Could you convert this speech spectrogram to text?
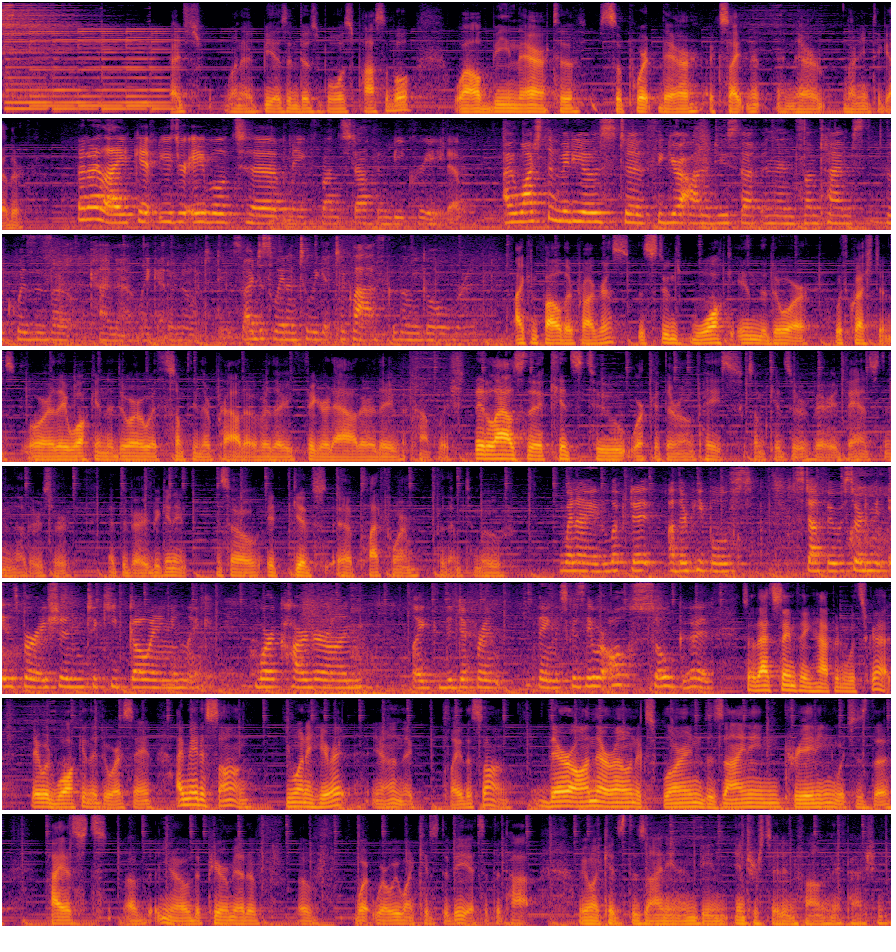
I just want to be as invisible as possible while being there to support their excitement and their learning together. But I like it because you're able to make fun stuff and be creative. I watch the videos to figure out how to do stuff and then sometimes the quizzes are kind of like I don't know what to do. So I just wait until we get to class because then we go over it. I can follow their progress. The students walk in the door with questions, or they walk in the door with something they're proud of, or they figured out, or they've accomplished. It allows the kids to work at their own pace. Some kids are very advanced and others are at the very beginning. And so it gives a platform for them to move. When I looked at other people's stuff, it was sort of an inspiration to keep going and like work harder on like the different things because they were all so good. So that same thing happened with Scratch. They would walk in the door saying, I made a song. You want to hear it? You know, and they play the song. They're on their own exploring, designing, creating, which is the highest of, you know, the pyramid of, of what, where we want kids to be. It's at the top. We want kids designing and being interested in following their passion.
